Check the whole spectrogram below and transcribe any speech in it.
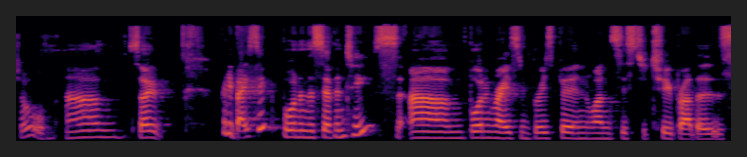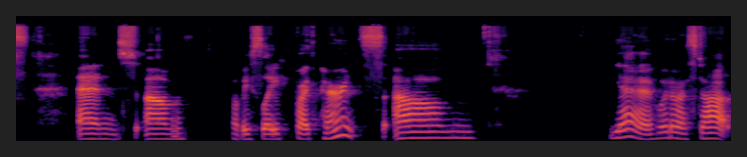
sure. Um, so, pretty basic, born in the 70s, um, born and raised in Brisbane, one sister, two brothers, and um, obviously both parents. Yeah, where do I start?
